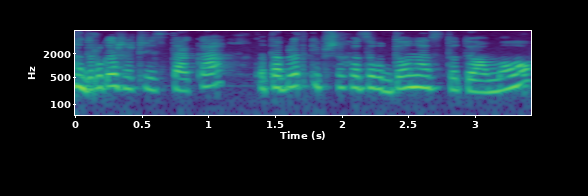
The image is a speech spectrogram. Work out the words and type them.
Druga rzecz jest taka, te tabletki przychodzą do nas do domu,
